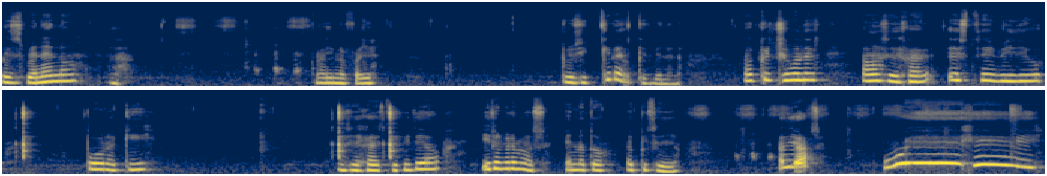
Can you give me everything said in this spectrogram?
Es veneno. Ahí no falla. Pero sí creo que es veneno. Ok, chavales, vamos a dejar este video por aquí. Vamos a dejar este video y nos veremos en otro episodio. Adiós. Uy.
